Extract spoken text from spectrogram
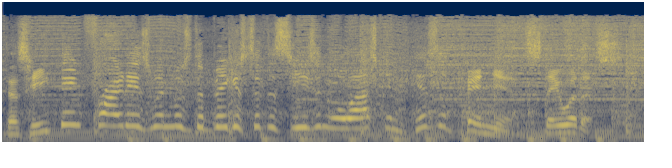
Does he think Friday's win was the biggest of the season? We'll ask him his opinion. Stay with us.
